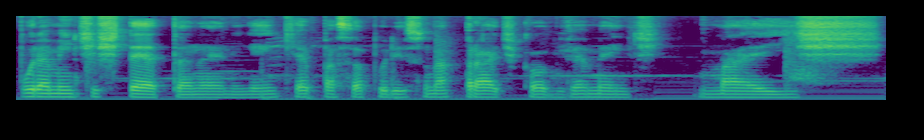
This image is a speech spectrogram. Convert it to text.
puramente esteta, né? Ninguém quer passar por isso na prática, obviamente, mas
